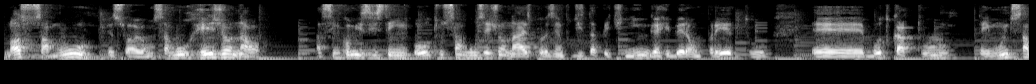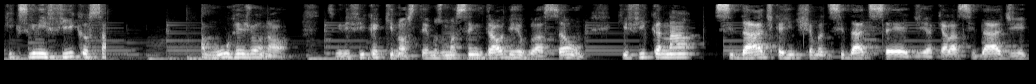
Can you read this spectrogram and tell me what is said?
Nosso SAMU, pessoal, é um SAMU regional. Assim como existem outros SAMUs regionais, por exemplo, de Itapetininga, Ribeirão Preto, é, Botucatu, tem muitos SAMUs. O que significa o SAMU regional? Significa que nós temos uma central de regulação que fica na cidade que a gente chama de cidade sede, aquela cidade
